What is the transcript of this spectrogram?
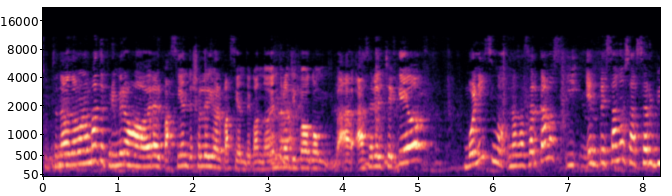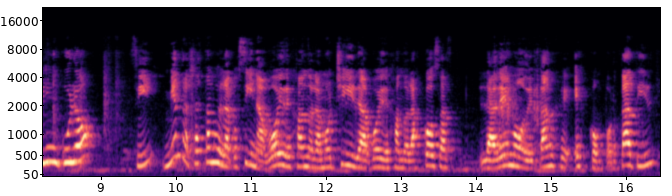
sentamos a tomar unos mates. Primero vamos a ver al paciente. Yo le digo al paciente cuando entro tipo con- a, a hacer el chequeo. Buenísimo, nos acercamos y empezamos a hacer vínculo, ¿sí? Mientras ya estamos en la cocina, voy dejando la mochila, voy dejando las cosas. La demo de canje es con portátil.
